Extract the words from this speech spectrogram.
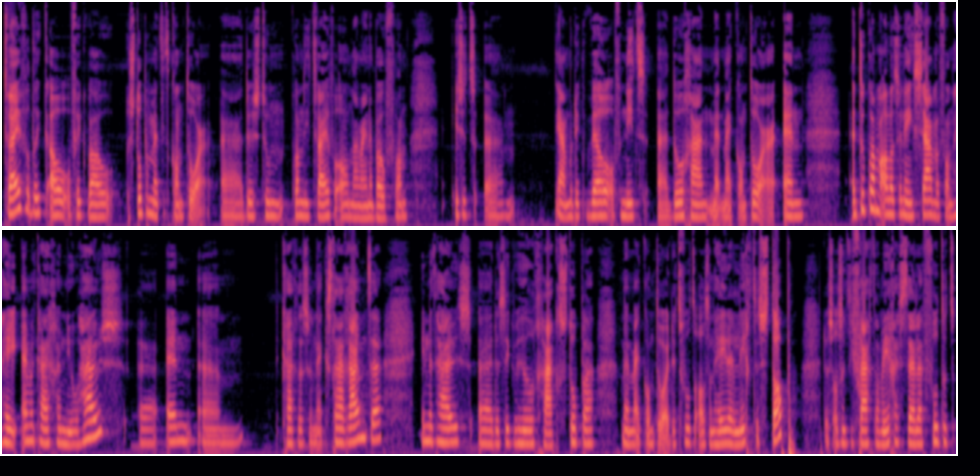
twijfelde ik al of ik wou stoppen met het kantoor. Uh, dus toen kwam die twijfel al naar mij naar boven van... is het, um, ja, moet ik wel of niet uh, doorgaan met mijn kantoor? En, en toen kwam alles ineens samen van... hey, en we krijgen een nieuw huis. Uh, en um, ik krijg dus een extra ruimte in het huis. Uh, dus ik wil heel graag stoppen met mijn kantoor. Dit voelt als een hele lichte stap. Dus als ik die vraag dan weer ga stellen, voelt het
